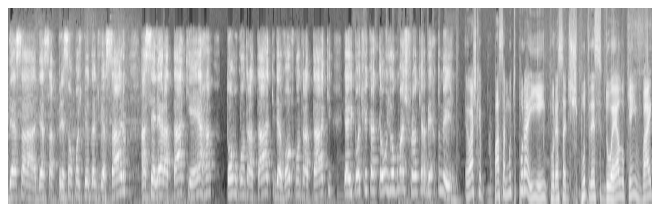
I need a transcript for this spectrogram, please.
dessa, dessa pressão pós-período do adversário, acelera ataque, erra, toma o contra-ataque, devolve o contra-ataque, e aí pode ficar até um jogo mais franco e aberto mesmo. Eu acho que passa muito por aí, hein? Por essa disputa desse duelo, quem vai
